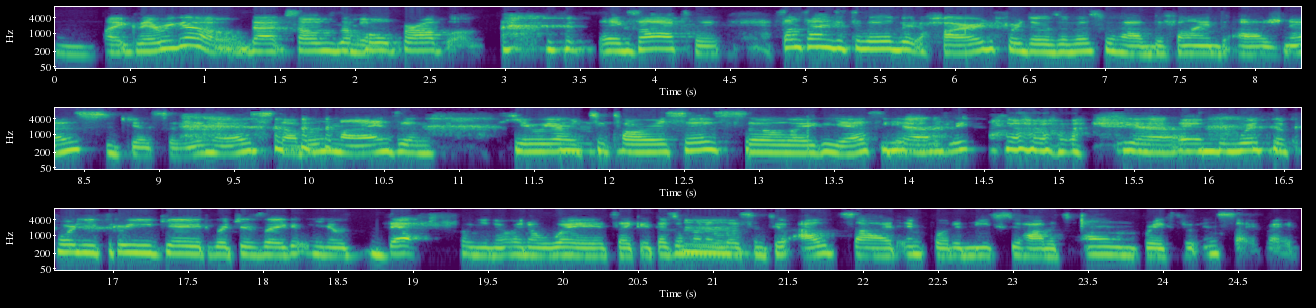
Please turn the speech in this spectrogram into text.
Hmm. like there we go that solves the yeah. whole problem exactly sometimes it's a little bit hard for those of us who have defined ajnas just so you know stubborn minds and here we are two Tauruses. So like, yes, yeah. yeah. And with the 43 gate, which is like, you know, deaf, you know, in a way, it's like, it doesn't mm. want to listen to outside input. It needs to have its own breakthrough insight, right?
